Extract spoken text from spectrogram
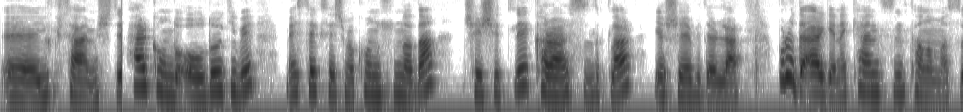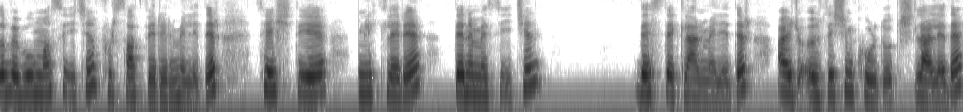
e, yükselmiştir. Her konuda olduğu gibi meslek seçme konusunda da çeşitli kararsızlıklar yaşayabilirler. Burada ergene kendisini tanıması ve bulması için fırsat verilmelidir. Seçtiği kimlikleri denemesi için desteklenmelidir. Ayrıca özdeşim kurduğu kişilerle de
